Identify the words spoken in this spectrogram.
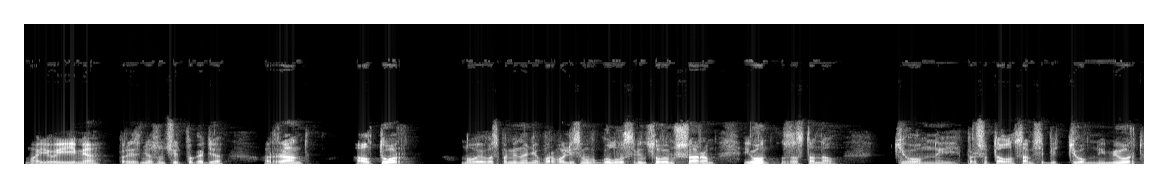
«Мое имя», — произнес он чуть погодя, — «Ранд Алтор». Новые воспоминания ворвались ему в голову свинцовым шаром, и он застонал. «Темный!» – прошептал он сам себе. «Темный мертв!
